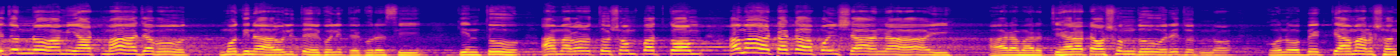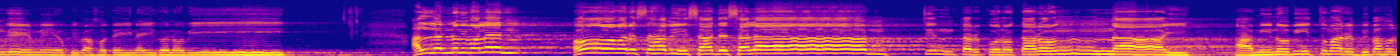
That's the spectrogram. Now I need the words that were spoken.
এজন্য আমি আট মাস যাবত মদিনার অলিতে গলিতে ঘুরেছি। কিন্তু আমার অর্থ সম্পদ কম, আমার টাকা পয়সা নাই। আর আমার চেহারাটা অসুন্দর এজন্য কোনো ব্যক্তি আমার সঙ্গে মেয়ে বিবাহ দেই নাই গো নবী। আল্লাহ নবী বলেন, ও আমার সাহাবি, সাদে সালাম, চিন্তার কোনো কারণ নাই। আমি নবী তোমার বিবাহর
